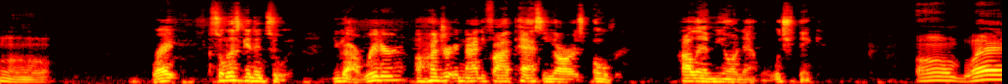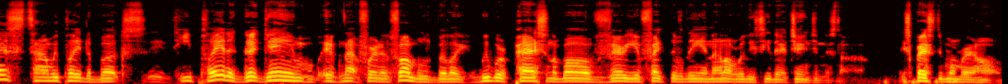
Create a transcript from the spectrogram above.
Mm. Right? So let's get into it. You got Ridder, 195 passing yards over. Holla at me on that one. What you think? Um, last time we played the Bucs, he played a good game, if not for the fumbles. But like we were passing the ball very effectively, and I don't really see that changing this time, especially when we're at home.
